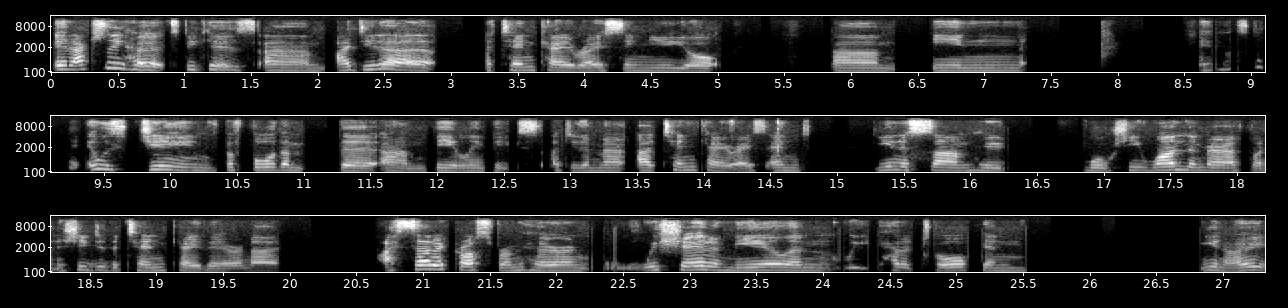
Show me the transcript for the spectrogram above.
it actually hurts because um I did a a 10k race in New York um in it must have been, it was June before the the um the Olympics. I did a, mar- a 10k race and Eunice Sum who well she won the marathon and she did the 10k there and I I sat across from her and we shared a meal and we had a talk and you know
